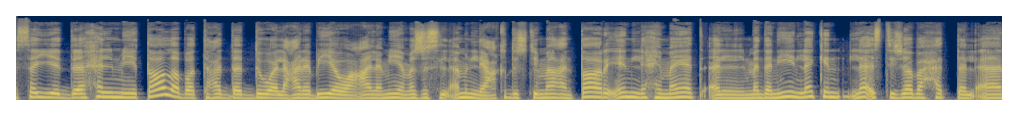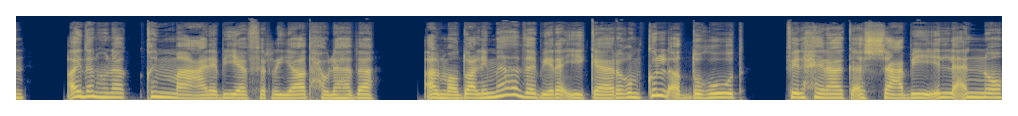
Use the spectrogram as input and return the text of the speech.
سيد حلمي طالبت عدة دول عربية وعالمية مجلس الأمن لعقد اجتماع طارئ لحماية المدنيين لكن لا استجابة حتى الآن. أيضا هناك قمة عربية في الرياض حول هذا الموضوع. لماذا برأيك رغم كل الضغوط في الحراك الشعبي إلا أنه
